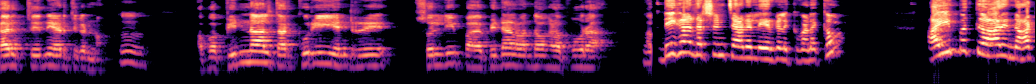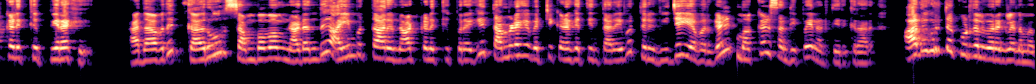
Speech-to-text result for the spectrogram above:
கருத்துன்னு எடுத்துக்கணும். அப்போ பின்னால் தற்குறி என்று சொல்லி பின்னால் வந்தவங்களை பூரா. தீகா தர்ஷன் சேனல் நேயர்களுக்கு வணக்கம். ஐம்பத்து ஆறு நாட்களுக்கு பிறகு அதாவது கரூர் சம்பவம் நடந்து ஐம்பத்தாறு நாட்களுக்கு பிறகு தமிழக வெற்றி கழகத்தின் தலைவர் திரு விஜய் அவர்கள் மக்கள் சந்திப்பை நடத்தியிருக்கிறார். அது குறித்த கூடுதல் விவரங்களை நம்ம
